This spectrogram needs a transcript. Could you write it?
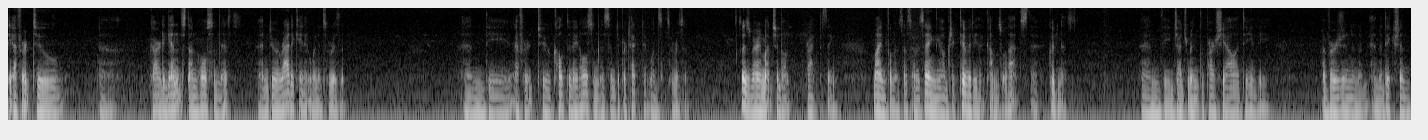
the effort to uh, guard against unwholesomeness and to eradicate it when it's arisen. And the effort to cultivate wholesomeness and to protect it once it's arisen. So it's very much about practicing mindfulness. As I was saying, the objectivity that comes, well, that's the goodness. And the judgment, the partiality, the aversion and, and addiction,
